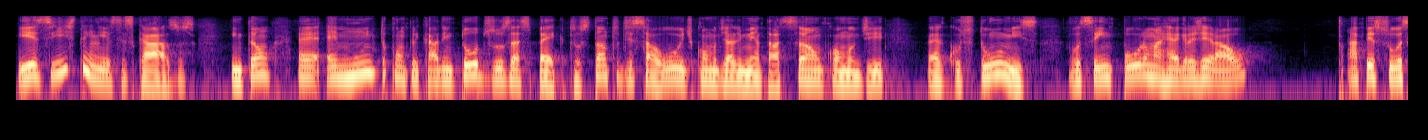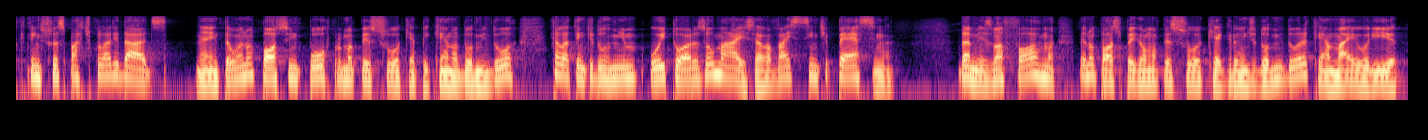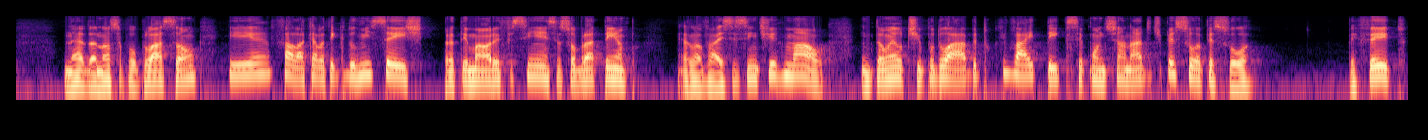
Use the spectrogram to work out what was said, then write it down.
E existem esses casos. Então, é, é, muito complicado em todos os aspectos, tanto de saúde, como de alimentação, como de é, costumes, você impor uma regra geral a pessoas que têm suas particularidades. Né? Então eu não posso impor para uma pessoa que é pequena dormidor que ela tem que dormir oito horas ou mais, ela vai se sentir péssima. Da mesma forma, eu não posso pegar uma pessoa que é grande dormidora, que é a maioria né, da nossa população, e falar que ela tem que dormir seis para ter maior eficiência, sobrar tempo. Ela vai se sentir mal. Então é o tipo do hábito que vai ter que ser condicionado de pessoa a pessoa. Perfeito?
